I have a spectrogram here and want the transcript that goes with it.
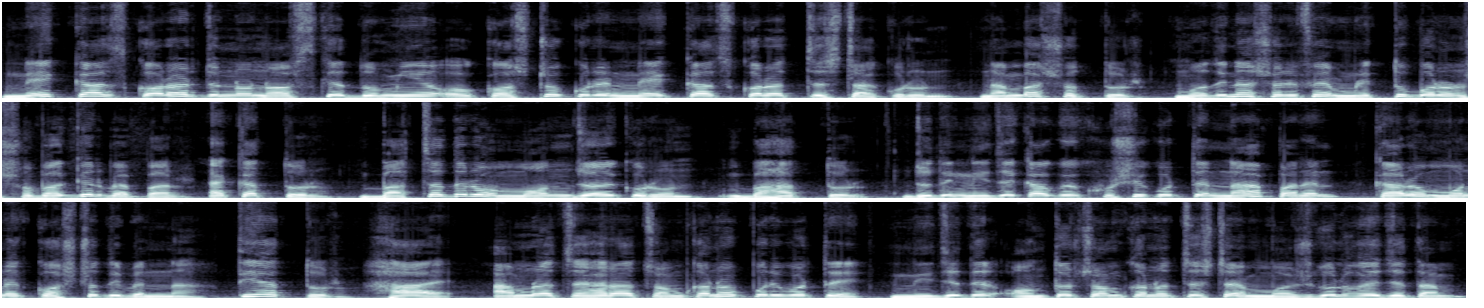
নেক কাজ করার জন্য নফসকে দমিয়ে ও কষ্ট করে নেক কাজ করার চেষ্টা করুন। নাম্বার সত্তর, মদিনা শরীফে মৃত্যুবরণ সৌভাগ্যের ব্যাপার। একাত্তর, বাচ্চাদেরও মন জয় করুন। বাহাত্তর, যদি নিজে কাউকে খুশি করতে না পারেন, কারও মনে কষ্ট দিবেন না। তিয়াত্তর, হায় আমরা চেহারা চমকানোর পরিবর্তে নিজেদের অন্তর চমকানোর চেষ্টায় মশগুল হয়ে যেতাম।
